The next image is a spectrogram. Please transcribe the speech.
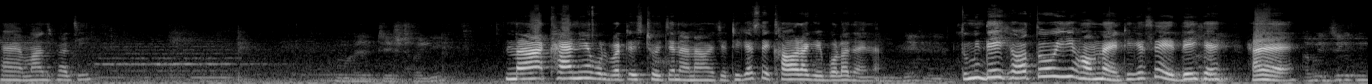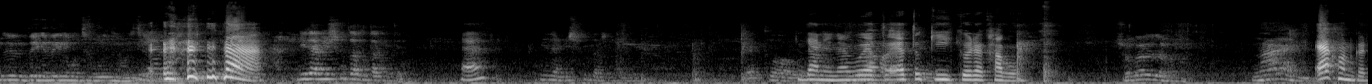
হ্যাঁ মাছ ভাজি। না খায় নিয়ে বলবা টেস্ট হয়েছে না না হয়েছে। ঠিক আছে? খাওয়ার আগে বলা যায় না। তুমি দেখে অত ই হম নাই ঠিক আছে? দেখে হ্যাঁ। আমি দেখে দেখে বলছি না। হ্যাঁ? জানি না গো এত এত কি করে খাব? সকালে লাগানো না এখনকার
